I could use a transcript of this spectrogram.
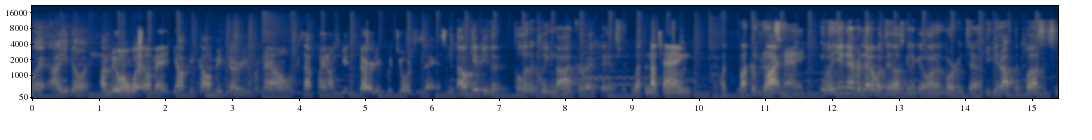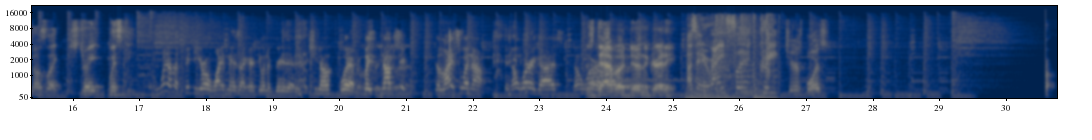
Clint, how you doing? I'm doing well, man. Y'all can call me dirty from now on because I plan on getting dirty with George's ass. I'll give you the politically non-correct answer. Let the nuts hang. Let the fucker the fly, nuts man. hang. Well, you never know what the hell's going to go on in Morgantown. You get off the bus, it smells like straight whiskey. whatever 50 year old white man's out here doing a gritty that night, you know, whatever. But no, I'm serious. The lights went out. Don't worry, guys. Don't worry. It's worry. Dabo doing the gritty. I say right foot creep. Cheers, boys.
